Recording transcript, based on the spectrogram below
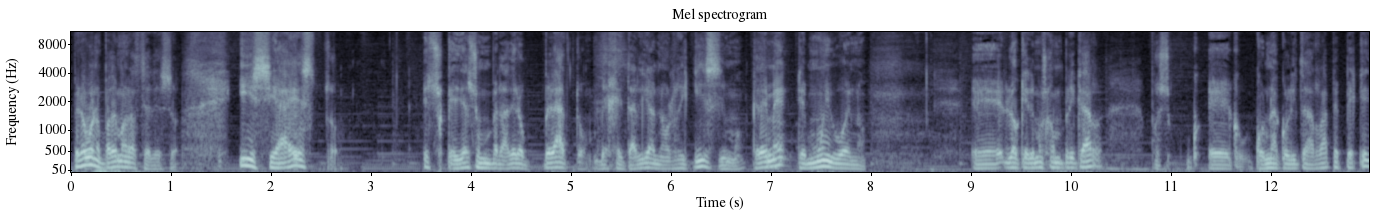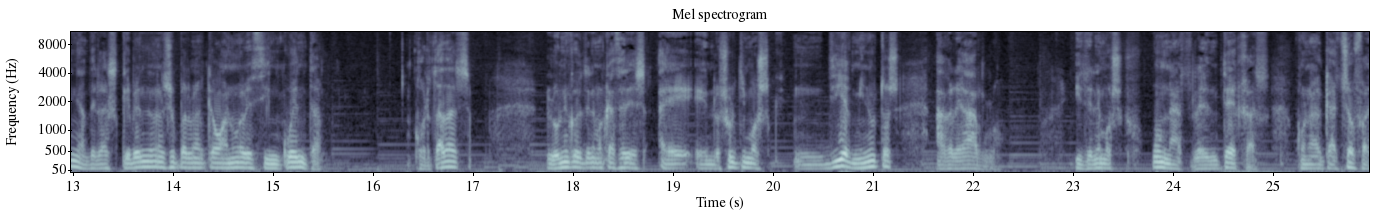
Pero bueno, podemos hacer eso. Y si a esto eso que ya es un verdadero plato vegetariano riquísimo, créeme que muy bueno. Eh, lo queremos complicar pues eh, con una colita de rape pequeña, de las que venden en el supermercado a 9.50, cortadas. Lo único que tenemos que hacer es, eh, en los últimos mm, 10 minutos, agregarlo. Y tenemos unas lentejas con alcachofa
